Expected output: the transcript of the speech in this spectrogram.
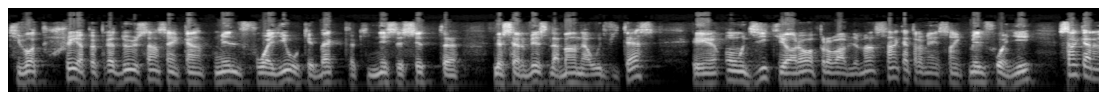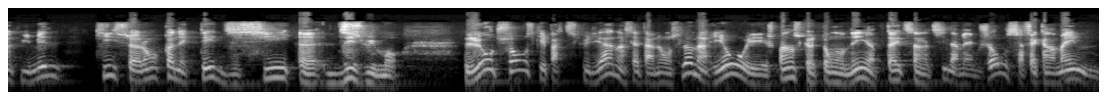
qui va toucher à peu près 250 000 foyers au Québec qui nécessitent euh, le service de la bande à haute vitesse. Et on dit qu'il y aura probablement 185 000 foyers, 148 000 qui seront connectés d'ici euh, 18 mois. L'autre chose qui est particulière dans cette annonce-là, Mario, et je pense que ton nez a peut-être senti la même chose, ça fait quand même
